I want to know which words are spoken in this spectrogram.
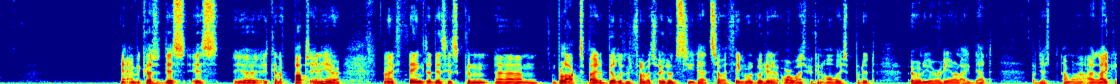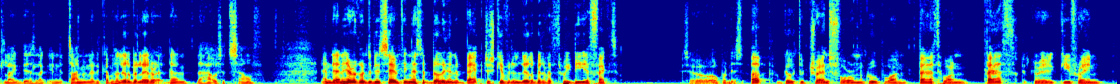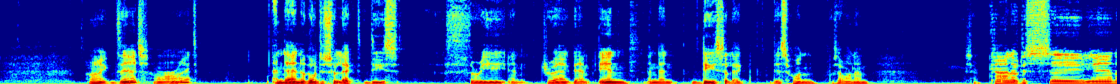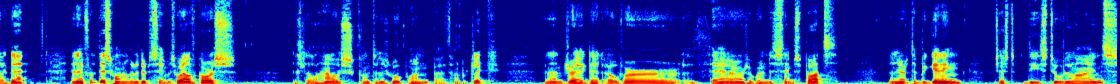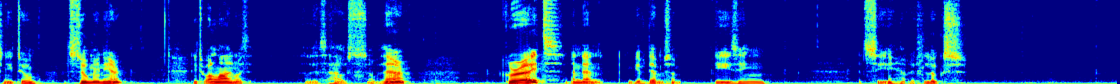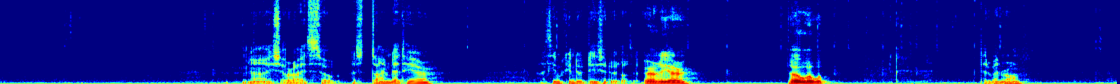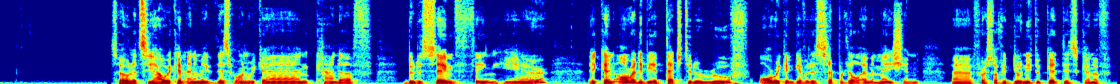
Yeah, and because this is, uh, it kind of pops in here. And I think that this is um, blocked by the buildings in front of it, so you don't see that. So I think we're good here. Otherwise, we can always put it earlier here like that. But just I wanna, I like it like this, like in the timing that it comes a little bit later than the house itself. And then here we're going to do the same thing as the building in the back, just give it a little bit of a 3D effect. So open this up, go to transform, group 1, path 1, path, create a keyframe. Like that, alright. And then we're going to select these three and drag them in, and then deselect this one, because I want them so kind of the same, yeah, like that. And then for this one, we're going to do the same as well, of course. This little house, contents group one, path one, click. And then drag that over there, so we're in the same spot. And here at the beginning, just these two lines need to, let's zoom in here. Need to align with this house over there. Great. And then give them some easing. Let's see how this looks. Nice, alright, so let's time that here. I think we can do this a little earlier. Oh, oh, oh. That went wrong. So let's see how we can animate this one. We can kind of do the same thing here. It can already be attached to the roof, or we can give it a separate little animation. Uh, first off, we do need to get this kind of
